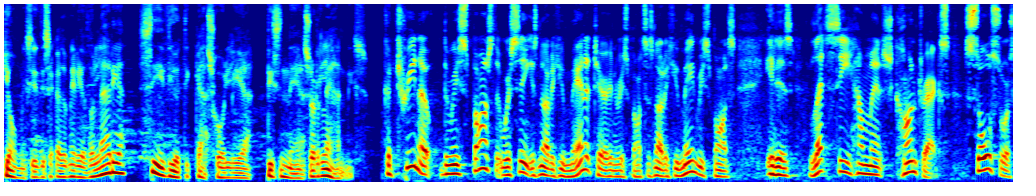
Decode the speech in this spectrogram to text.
2,5 δισεκατομμύρια δολάρια σε ιδιωτικά σχολεία της Νέας Ορλεάνης. Katrina, the response that we're seeing is not a humanitarian response, it's not a humane response. It is let's see how much contracts, sole source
